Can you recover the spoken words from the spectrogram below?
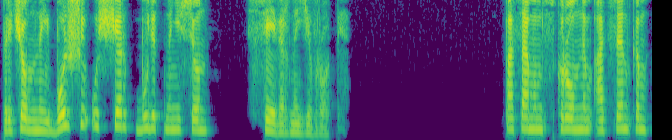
причем наибольший ущерб будет нанесен Северной Европе. По самым скромным оценкам,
